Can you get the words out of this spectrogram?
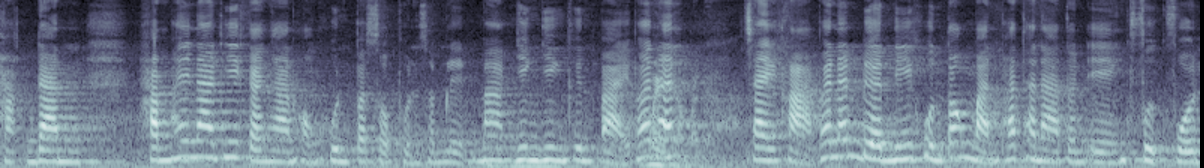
ผลักดัน ทำให้หน้าที่การงานของคุณประสบผลสำเร็จมากยิ่งยิ่งขึ้นไป เพราะฉะนั้นไม่ธรรมดาใช่ค่ะ เพราะฉะนั้นเดือนนี้คุณต้องหมั่นพัฒนาตนเอง ฝึกฝน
